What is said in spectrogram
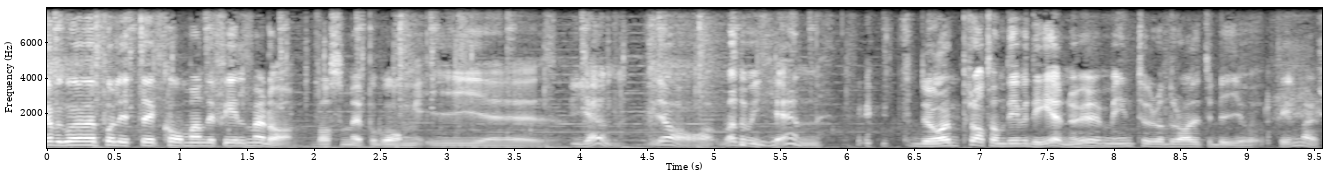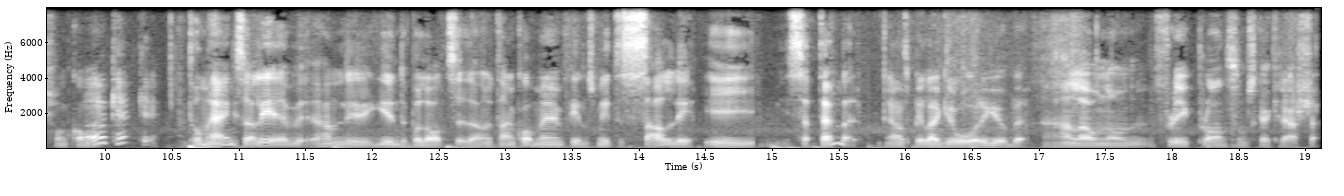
Ska vi gå över på lite kommande filmer då? Vad som är på gång i... Eh... Igen? Ja, vadå igen? Du har pratat om DVD, nu är det min tur att dra lite biofilmer som kommer. Okej, okej. Tom Hanks han, han ligger ju inte på latsidan utan han kommer med en film som heter Sally i september. Han spelar gråhårig gubbe. Det handlar om någon flygplan som ska krascha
